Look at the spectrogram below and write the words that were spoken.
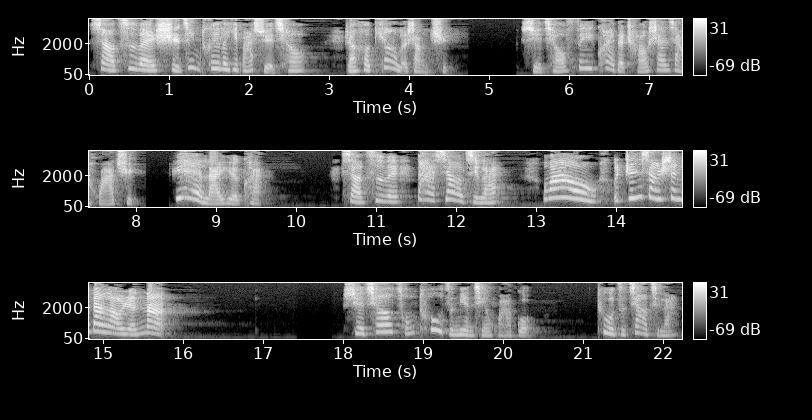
小刺猬使劲推了一把雪橇，然后跳了上去。雪橇飞快地朝山下滑去，越来越快。小刺猬大笑起来。哇哦！我真像圣诞老人呐！雪橇从兔子面前划过，兔子叫起来：“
